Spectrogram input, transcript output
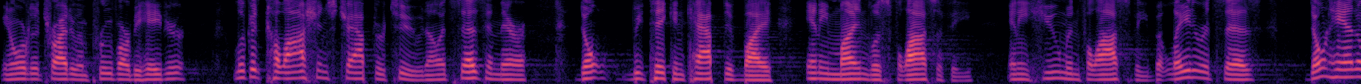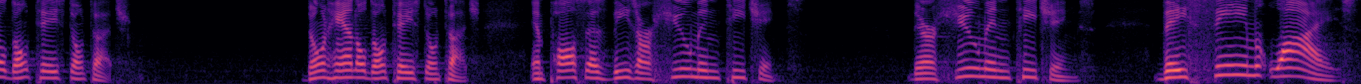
in order to try to improve our behavior? Look at Colossians chapter 2. Now it says in there, don't be taken captive by any mindless philosophy any human philosophy. But later it says, don't handle, don't taste, don't touch. Don't handle, don't taste, don't touch. And Paul says these are human teachings. They're human teachings. They seem wise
